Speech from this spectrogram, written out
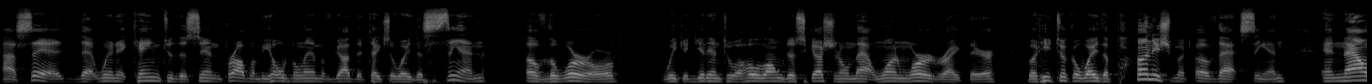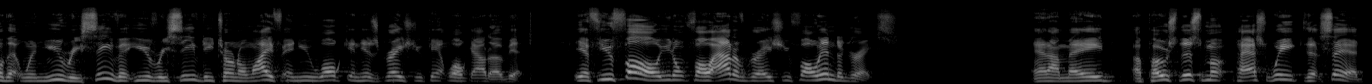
I said that when it came to the sin problem, behold the Lamb of God that takes away the sin of the world. We could get into a whole long discussion on that one word right there, but he took away the punishment of that sin. And now that when you receive it, you've received eternal life and you walk in his grace, you can't walk out of it. If you fall, you don't fall out of grace, you fall into grace. And I made a post this past week that said,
